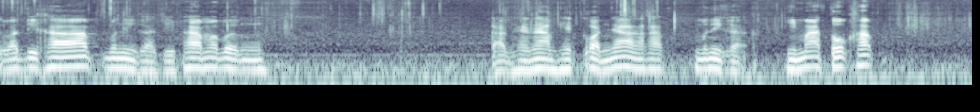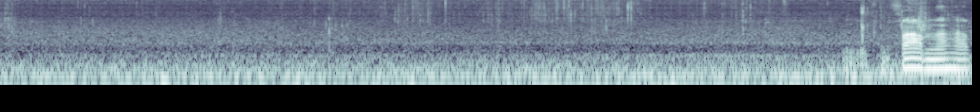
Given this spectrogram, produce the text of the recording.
สวัสดีครับวันนี้ก็สีพามาเบิงการให้น้ำเห็ดก่อนย่านะครับวันนี้ก็หิมะตกครับนี่เป็นฟาร์มนะครับ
